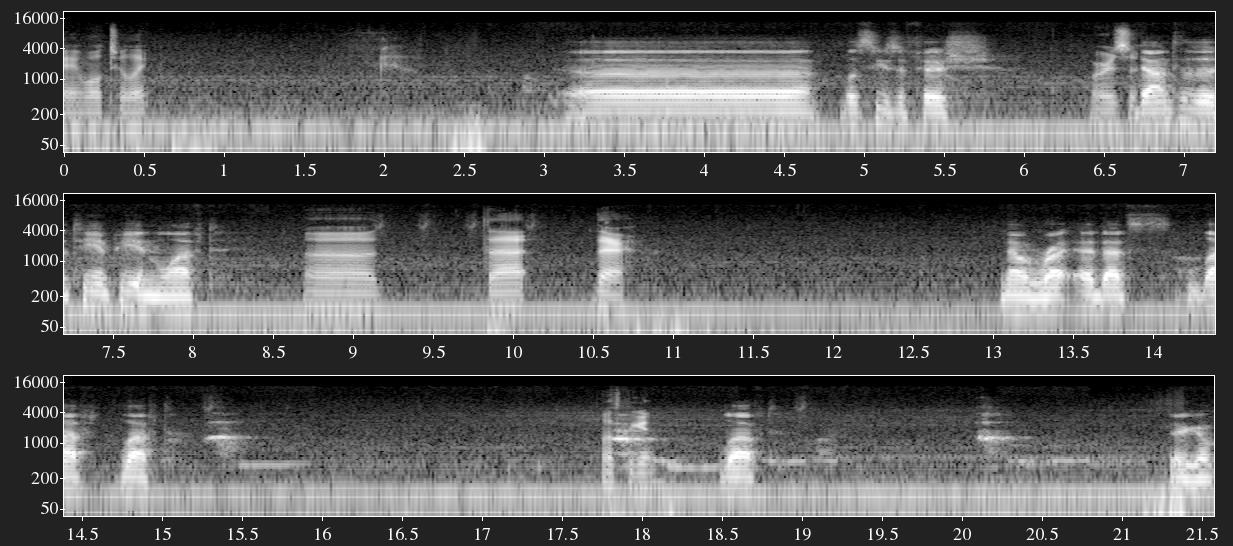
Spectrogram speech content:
Okay, well, too late. Uh, let's use a fish. Where is it? Down to the TMP and left. Uh, that there. No, right. Uh, that's left, left. Let's begin. Left. There you go.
